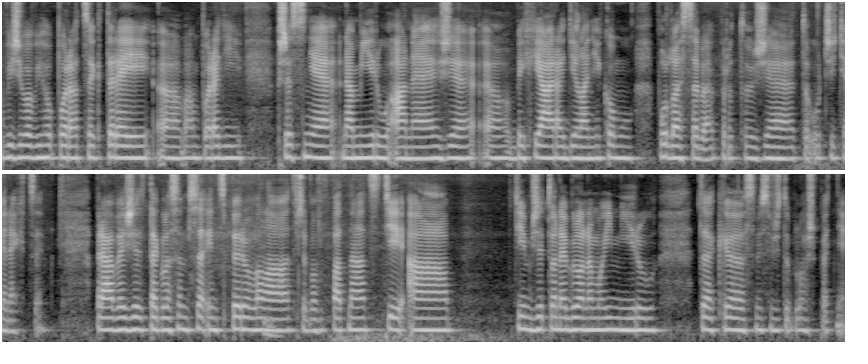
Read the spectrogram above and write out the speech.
výživového poradce, který uh, vám poradí přesně na míru a ne, že uh, bych já radila někomu podle sebe, protože to určitě nechci. Právě, že takhle jsem se inspirovala třeba v 15 a tím, že to nebylo na mojí míru, tak uh, si myslím, že to bylo špatně.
